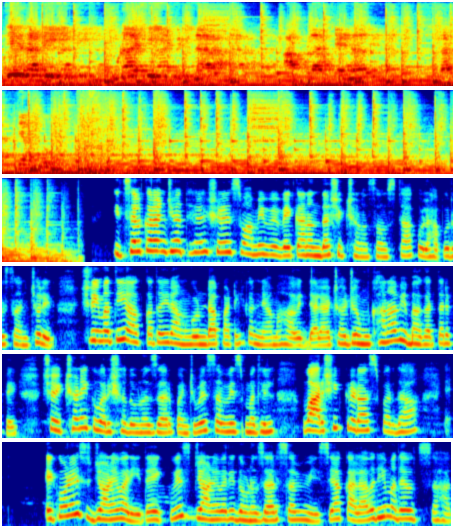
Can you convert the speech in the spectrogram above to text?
जनतेसाठी कुणाशी भेटणारा आपला चॅनल सत्यमुख इचलकरंजी येथील श्री स्वामी विवेकानंद शिक्षण संस्था कोल्हापूर संचलित श्रीमती अक्काताई रामगुंडा पाटील कन्या महाविद्यालयाच्या जिमखाना विभागातर्फे शैक्षणिक वर्ष दोन हजार पंचवीस सव्वीसमधील वार्षिक क्रीडा स्पर्धा एकोणीस जानेवारी ते एकवीस जानेवारी दोन हजार सव्वीस या कालावधीमध्ये उत्साहात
